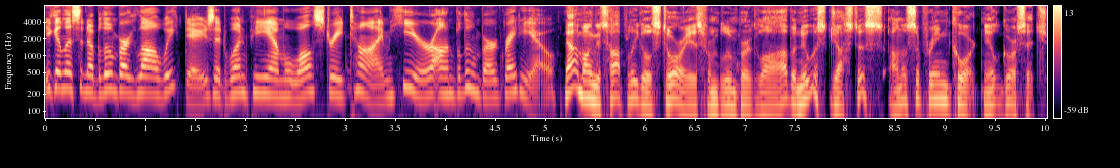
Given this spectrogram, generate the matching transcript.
You can listen to Bloomberg Law weekdays at 1 p.m. Wall Street time here on Bloomberg Radio. Now, among the top legal stories from Bloomberg Law, the newest justice on the Supreme Court, Neil Gorsuch,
